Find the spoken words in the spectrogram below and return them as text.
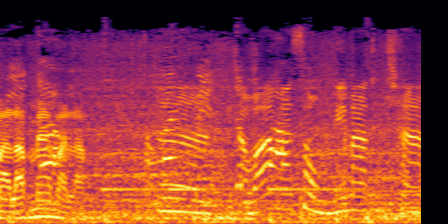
มารับแม่มารับ อ่าแต่ว่ามาส่งนี่มาทุกเช้า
